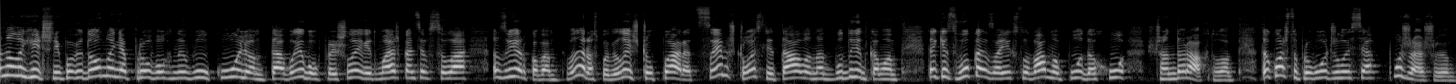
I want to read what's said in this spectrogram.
Аналогічні повідомлення про вогневу кулю та вибух прийшли від мешканців села Звіркове. Вони розповіли, що перед цим щось літало над будинками. Такі звуки, за їх словами, по даху шандарахнуло. Також супроводжувалися пожежею.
